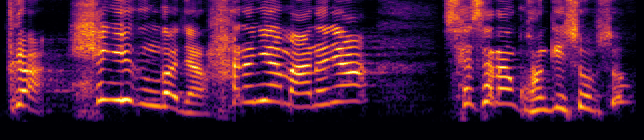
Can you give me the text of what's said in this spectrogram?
그러니까 행위 근거잖아. 하느냐 마느냐 새 사람 관계 있어 없어?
